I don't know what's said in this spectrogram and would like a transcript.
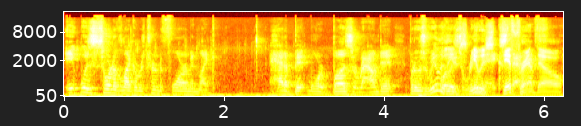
it was sort of like a return to form and like had a bit more buzz around it. But it was really Well, these it's- it was remakes different have- though.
